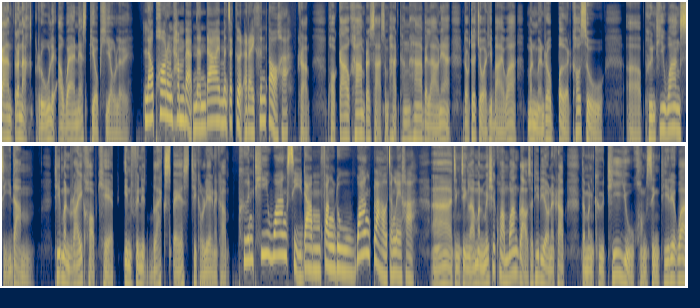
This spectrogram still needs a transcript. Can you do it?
การตระหนักรู้เลย awareness เพียวๆเลย แล้วพอเราทำแบบนั้นได้มันจะเกิดอะไรขึ้นต่อคะ ครับ พอก้าวข้ามประสาทสัมผัสทั้ง 5 ไปแล้วเนี่ย ดรโจอธิบายว่ามันเหมือนเราเปิดเข้าสู่เอ่อพื้นที่ว่างสีดำที่มันไร้ขอบเขต infinite black space ที่เขาเรียกนะครับ พื้นที่ว่างสีดำฟังดูว่างเปล่าจังเลยค่ะ อ่า จริง ๆ แล้วมันไม่ใช่ความว่างเปล่าซะทีเดียวนะครับ แต่มันคือที่อยู่ของสิ่งที่เรียกว่า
